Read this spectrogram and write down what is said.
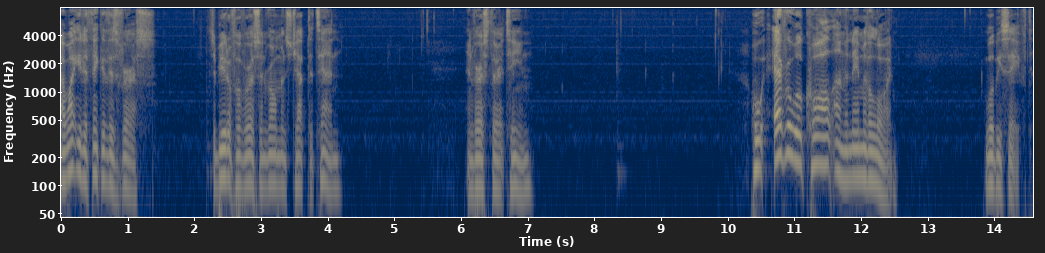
I want you to think of this verse. It's a beautiful verse in Romans chapter 10 and verse 13. Whoever will call on the name of the Lord will be saved.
